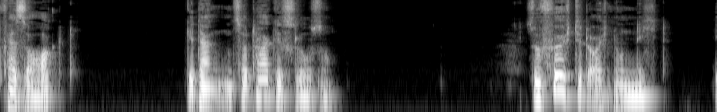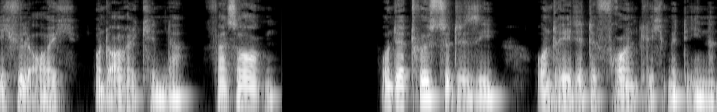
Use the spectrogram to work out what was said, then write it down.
versorgt? Gedanken zur Tageslosung. So fürchtet euch nun nicht, ich will euch und eure Kinder versorgen. Und er tröstete sie und redete freundlich mit ihnen.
